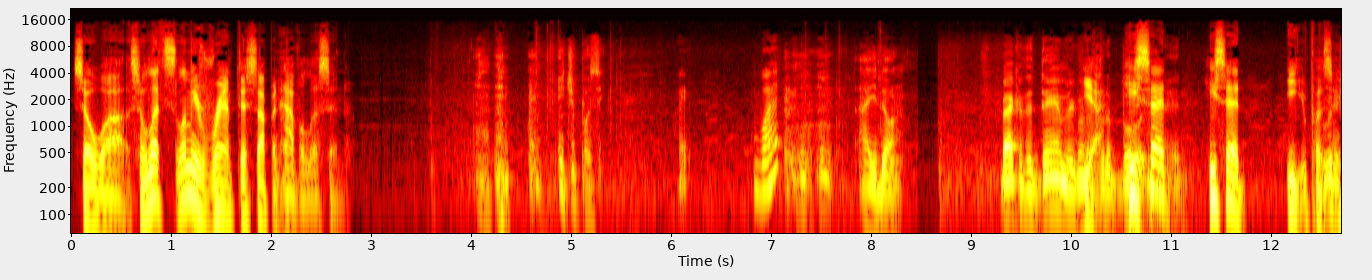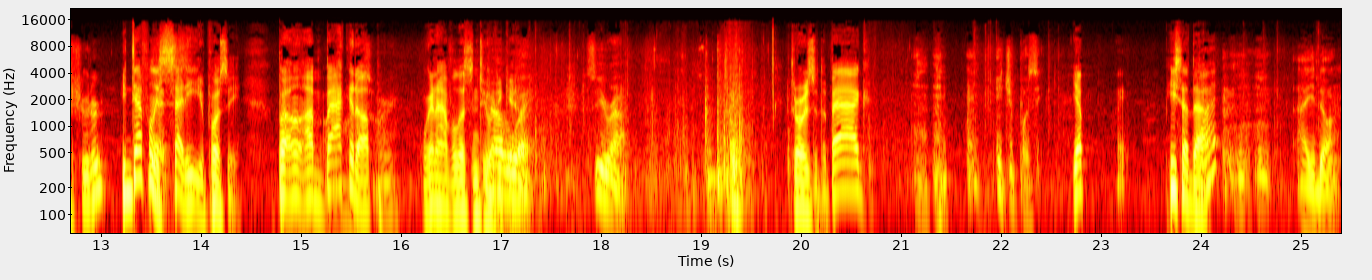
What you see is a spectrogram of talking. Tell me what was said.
So, uh, so let's let me ramp this up and have a listen. Eat your pussy. Wait, what? How you doing? Back at the dam, they're going to Yeah, put a bullet he in your said head. he said eat your pussy. With a shooter? He definitely Yes. said eat your pussy. But uh, uh, back it up. sorry. We're gonna have a listen to Get it out of the again. way. See you around. Throws it the bag. Eat your pussy. Yep, Wait, he said that. what? How you doing?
